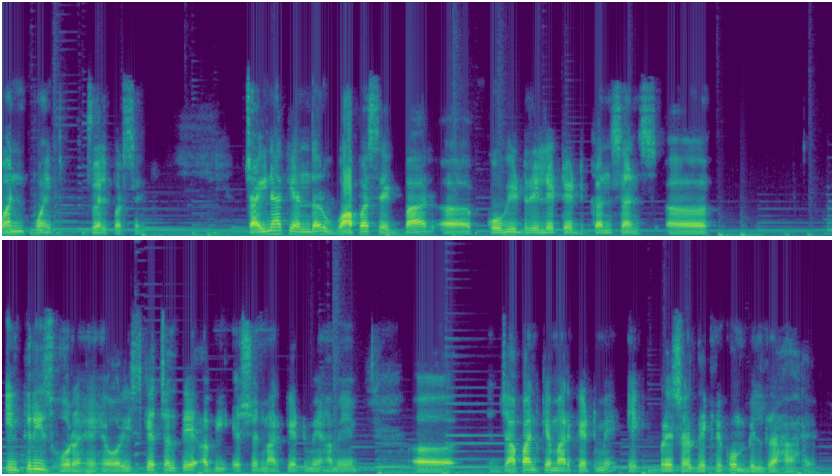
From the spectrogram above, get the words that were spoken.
1.12 परसेंट चाइना के अंदर वापस एक बार कोविड रिलेटेड कंसर्न्स इंक्रीज हो रहे हैं और इसके चलते अभी एशियन मार्केट में हमें जापान के मार्केट में एक प्रेशर देखने को मिल रहा है।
